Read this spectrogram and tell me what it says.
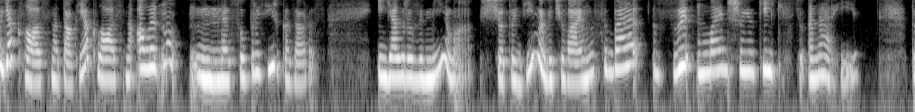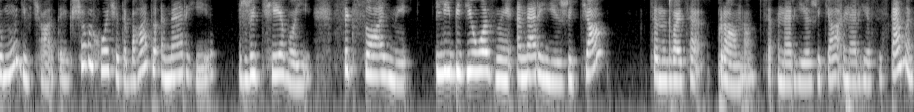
ну я класна, так, я класна, але ну, не суперзірка зараз. І я зрозуміла, що тоді ми відчуваємо себе з меншою кількістю енергії. Тому, дівчата, якщо ви хочете багато енергії, життєвої, сексуальної, лібідіозної енергії життя, це називається прана, це енергія життя, енергія системи.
